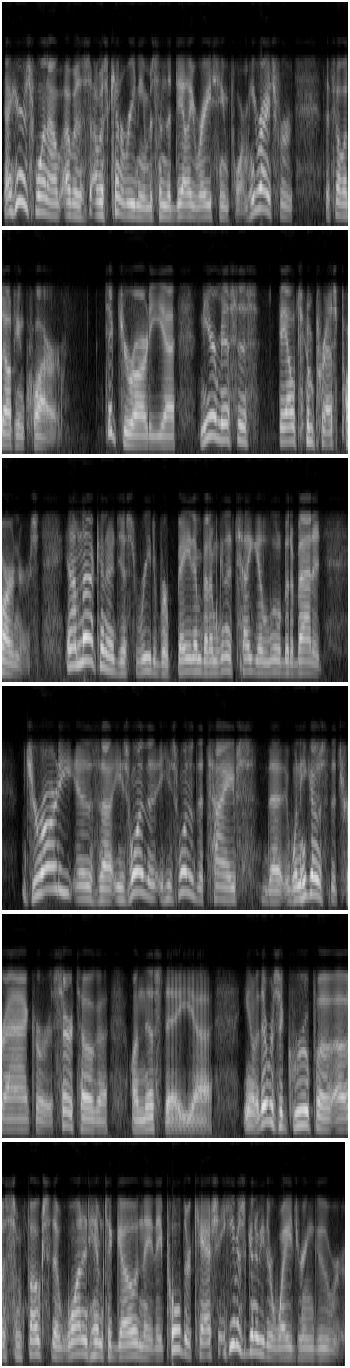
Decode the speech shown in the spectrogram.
Now here's one I, I was I was kind of reading. It was in the Daily Racing Form. He writes for the Philadelphia Inquirer. Dick Jerardi, uh, near misses, failed to impress partners. And I'm not going to just read it verbatim, but I'm going to tell you a little bit about it. Jerardi is uh, he's one of the he's one of the types that when he goes to the track or Saratoga on this day, uh, you know, there was a group of uh, some folks that wanted him to go, and they they pulled their cash. He was going to be their wagering guru.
